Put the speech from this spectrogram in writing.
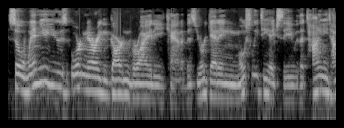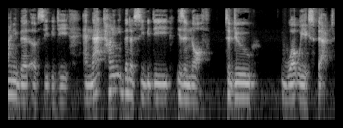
So when you use ordinary garden variety cannabis, you're getting mostly THC with a tiny, tiny bit of CBD. And that tiny bit of CBD is enough to do what we expect.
